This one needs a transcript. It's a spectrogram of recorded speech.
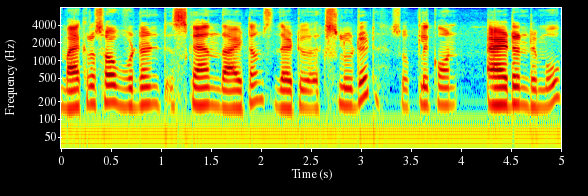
Microsoft wouldn't scan the items that you excluded. So click on add and remove.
